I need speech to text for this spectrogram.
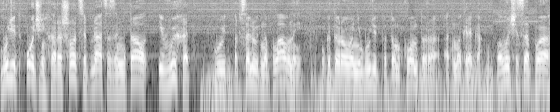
будет очень хорошо цепляться за металл. И выход будет абсолютно плавный, у которого не будет потом контура от мокряка. Получится по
